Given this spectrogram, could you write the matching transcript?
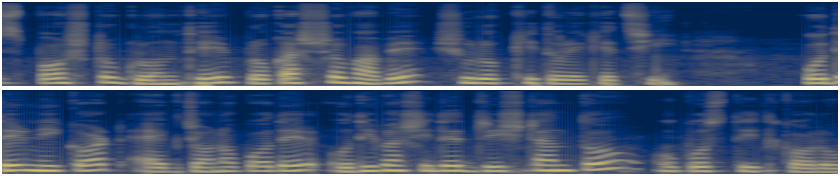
স্পষ্ট গ্রন্থে প্রকাশ্যভাবে সুরক্ষিত রেখেছি। ওদের নিকট এক জনপদের অধিবাসীদের দৃষ্টান্ত উপস্থিত করো।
